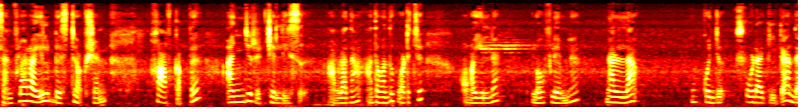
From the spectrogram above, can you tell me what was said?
sunflower oil best option half cup அஞ்சு ரெட் சில்லிஸு அவ்வளோதான் அதை வந்து உடச்சி ஆயிலில் லோ ஃப்ளேமில் நல்லா கொஞ்சம் சூடாக்கிட்டு அந்த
